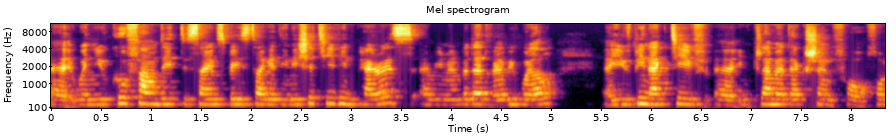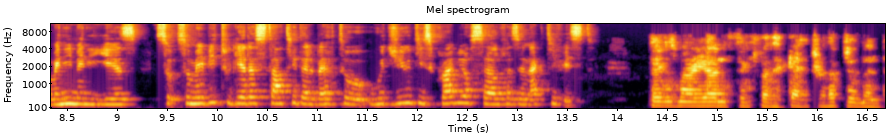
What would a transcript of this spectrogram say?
uh, when you co-founded the Science Based Target Initiative in Paris. I remember that very well. Uh, you've been active uh, in climate action for, for many, many years. So, so maybe to get us started, Alberto, would you describe yourself as an activist? Thanks, Marion. Thanks for the introduction. And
